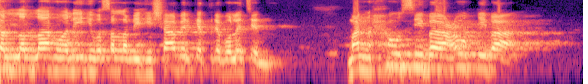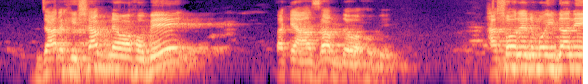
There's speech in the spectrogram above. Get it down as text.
সাল্লাল্লাহু আলাইহি ওয়াসাল্লাম হিসাবের ক্ষেত্রে বলেছেন, মান হুসিবা উকিবা যার হিসাব নেওয়া হবে, তাকে আযাব দেওয়া হবে। হাসরের ময়দানে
